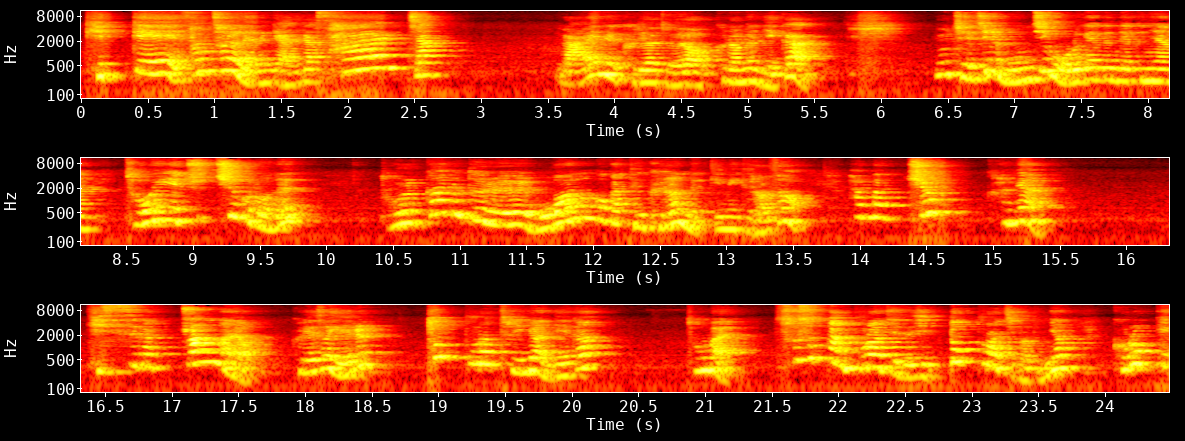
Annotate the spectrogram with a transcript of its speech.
깊게 상처를 내는 게 아니라 살짝 라인을 그려줘요. 그러면 얘가 이 재질이 뭔지 모르겠는데 그냥 저희의 추측으로는 돌가루들을 모아놓은 것 같은 그런 느낌이 들어서 한번 쭉 하면 기스가 쫙 나요. 그래서 얘를 툭 부러뜨리면 얘가 정말 수수깡 부러지듯이 똑 부러지거든요. 그렇게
